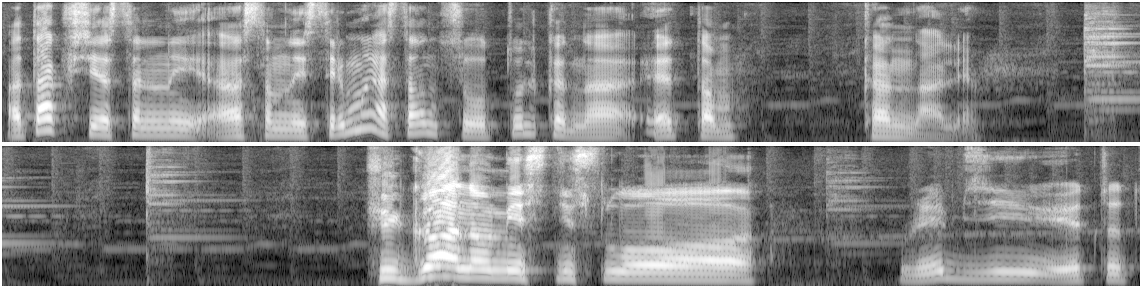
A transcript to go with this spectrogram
А так все остальные основные стримы останутся вот только на этом канале. Фига нам мне снесло! Ребзи, этот...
